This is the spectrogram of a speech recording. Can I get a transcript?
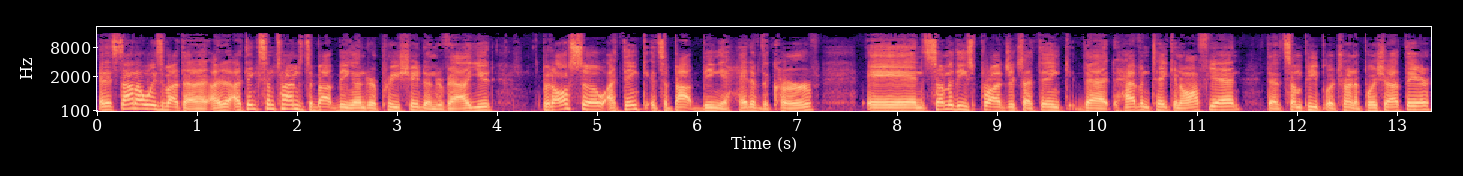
And it's not always about that. I, I think sometimes it's about being underappreciated, undervalued. but also I think it's about being ahead of the curve. And some of these projects I think that haven't taken off yet, that some people are trying to push out there,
